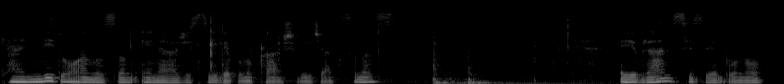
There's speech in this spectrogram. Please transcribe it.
kendi doğanızın enerjisiyle bunu karşılayacaksınız? Evren size bunu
